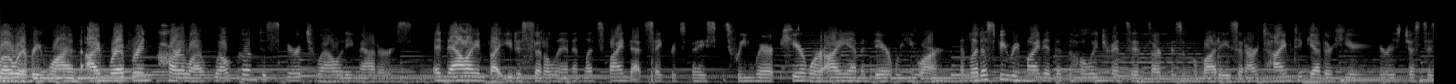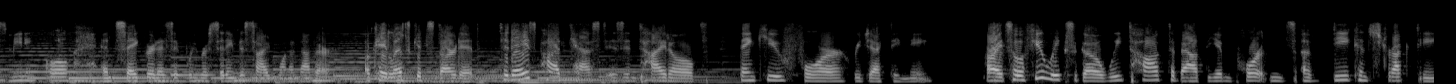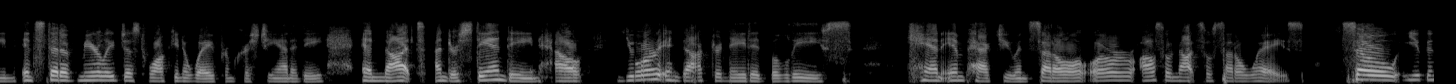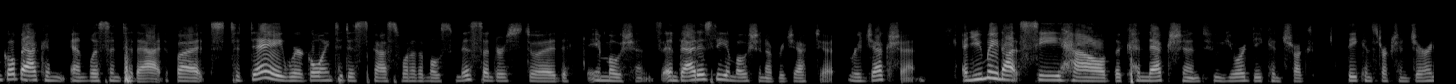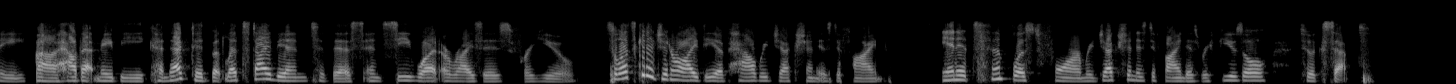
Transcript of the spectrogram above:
Hello, everyone. I'm Reverend Carla. Welcome to Spirituality Matters. And now I invite you to settle in and let's find that sacred space between where here where I am and there where you are. And let us be reminded that the holy transcends our physical bodies and our time together here is just as meaningful and sacred as if we were sitting beside one another. Okay, let's get started. Today's podcast is entitled Thank You for Rejecting Me. All right, so a few weeks ago, we talked about the importance of deconstructing instead of merely just walking away from Christianity and not understanding how your indoctrinated beliefs can impact you in subtle or also not so subtle ways. So you can go back and, and listen to that. But today we're going to discuss one of the most misunderstood emotions, and that is the emotion of reject rejection. And you may not see how the connection to your deconstruct, deconstruction journey, uh, how that may be connected, but let's dive into this and see what arises for you. So let's get a general idea of how rejection is defined. In its simplest form, rejection is defined as refusal to accept.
